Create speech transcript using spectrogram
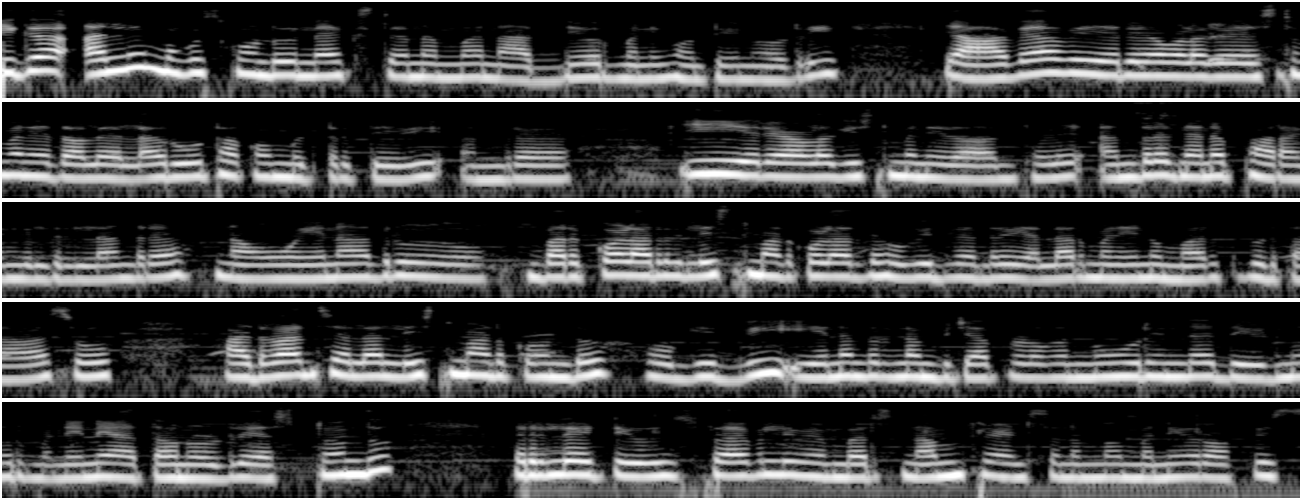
ಈಗ ಅಲ್ಲಿ ಮುಗಿಸ್ಕೊಂಡು ನೆಕ್ಸ್ಟ್ ನಮ್ಮ ನಾದ್ನಿಯವ್ರ ಮನೆಗೆ ಹೊಂಟೀವಿ ನೋಡ್ರಿ. ಯಾವ್ಯಾವ ಏರಿಯಾ ಒಳಗೆ ಎಷ್ಟು ಮನೆ ಇದಾವಲ್ಲ ಎಲ್ಲ ರೂಟ್ ಹಾಕೊಂಡ್ಬಿಟ್ಟಿರ್ತೀವಿ. ಅಂದ್ರೆ ಈ ಏರಿಯಾ ಒಳಗೆ ಇಷ್ಟು ಮನೆ ಇದಾವೆ ಅಂಥೇಳಿ ಅಂದ್ರೆ ನೆನಪು ಹಾರಂಗಿಲ್ಲ ಇಲ್ಲಾಂದ್ರೆ ಅಂದ್ರೆ ನಾವು ಏನಾದರೂ ಬರ್ಕೊಳ್ಳಾರ್ದು ಲಿಸ್ಟ್ ಮಾಡ್ಕೊಳಾರ್ದೆ ಹೋಗಿದ್ವಿ ಅಂದರೆ ಎಲ್ಲರ ಮನೇನೂ ಮರೆತು ಬಿಡ್ತಾವೆ. ಸೊ ಅಡ್ವಾನ್ಸ್ ಎಲ್ಲ ಲಿಸ್ಟ್ ಮಾಡ್ಕೊಂಡು ಹೋಗಿದ್ವಿ. ಏನಂದ್ರೆ ನಮ್ಮ ಬಿಜಾಪುರ ಒಳಗೆ ನೂರಿಂದ ದೇಡ್ ನೂರು ಮನೆನೇ ಆತಾವ ನೋಡ್ರಿ. ಅಷ್ಟೊಂದು ರಿಲೇಟಿವ್ಸ್ ಫ್ಯಾಮಿಲಿ ಮೆಂಬರ್ಸ್ ನಮ್ಮ ಫ್ರೆಂಡ್ಸ್ ನಮ್ಮ ಮನೆಯವ್ರ ಆಫೀಸ್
